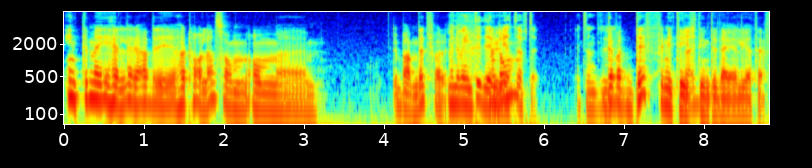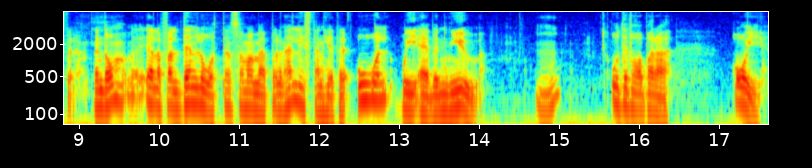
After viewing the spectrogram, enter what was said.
inte mig heller. Jag hade hört talas om, om eh, bandet förut. Men det var inte det Men du de- letade efter? Du... Det var definitivt Nej. inte det jag letade efter. Men de, i alla fall den låten som var med på den här listan heter All We Ever Knew. mm. Och det var bara Oj!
